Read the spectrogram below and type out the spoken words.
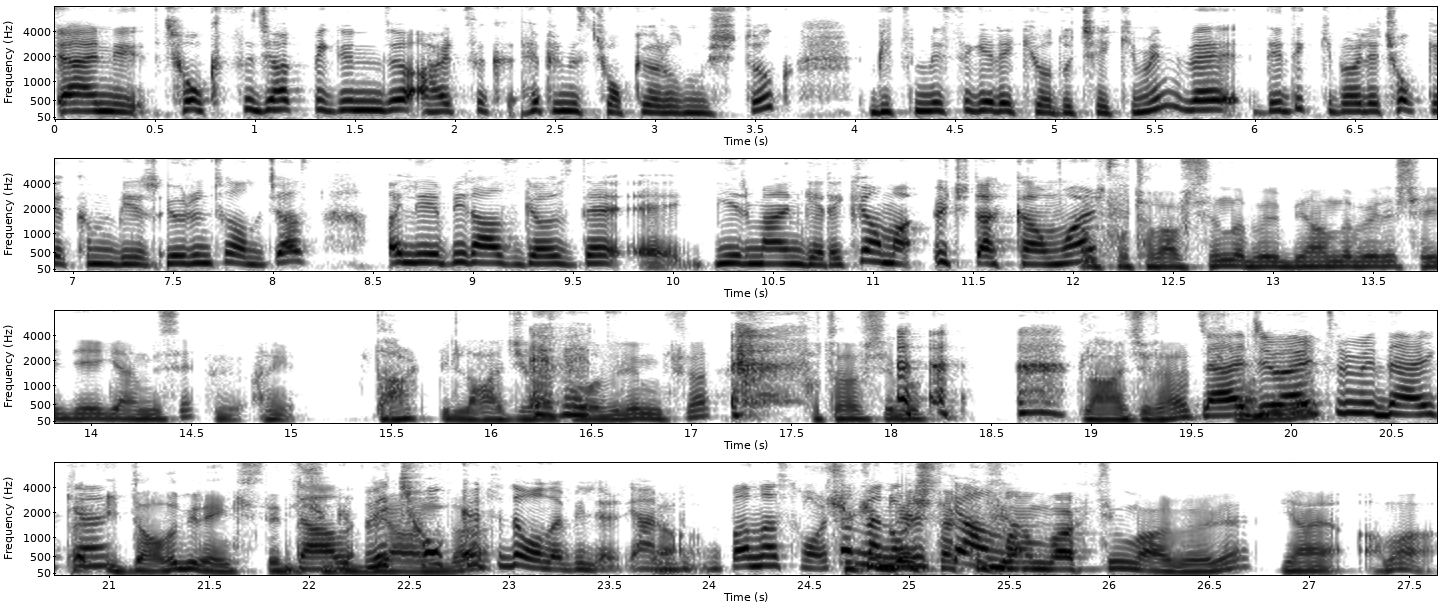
yani çok sıcak bir gündü artık hepimiz çok yorulmuştuk. Bitmesi gerekiyordu çekimin ve dedik ki böyle çok yakın bir görüntü alacağız. Ali'ye biraz gözde e, girmen gerekiyor ama 3 dakikan O var. fotoğrafçının da böyle bir anda böyle şey diye gelmesi. hani dark bir lacivert Evet. olabilir mi falan. Fotoğrafçı bak lacivert. Lacivert mi derken? İddialı bir renk istedi Dağlı- çünkü bir ve anda. çok kötü de olabilir. Yani Ya. bana sorsan Çünkü ben o 5 riski dakika almam. falan vaktim var böyle. Yani ama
